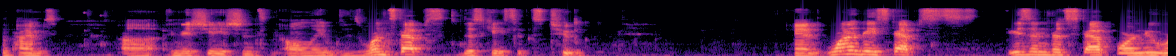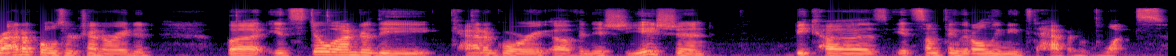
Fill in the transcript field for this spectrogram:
Sometimes uh, initiations only is one steps. In this case, it's two. And one of these steps isn't a step where new radicals are generated, but it's still under the category of initiation because it's something that only needs to happen once.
